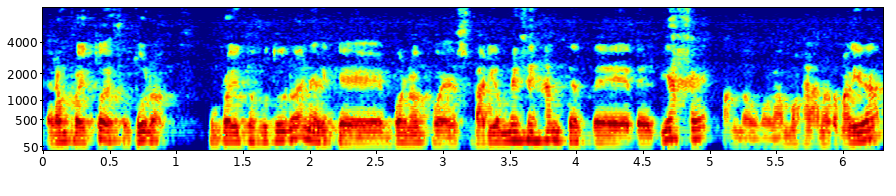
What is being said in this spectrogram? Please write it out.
era un proyecto de futuro. Un proyecto futuro en el que, bueno, pues varios meses antes del viaje, cuando volvamos a la normalidad,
